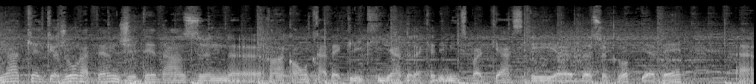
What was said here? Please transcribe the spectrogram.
Il y a quelques jours à peine, j'étais dans une euh, rencontre avec les clients de l'Académie du podcast et euh, de ce groupe, il y avait euh,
